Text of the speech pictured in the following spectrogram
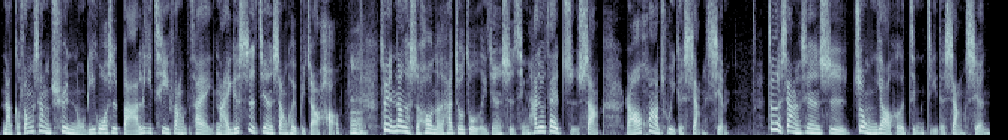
哪个方向去努力，或是把力气放在哪一个事件上会比较好。嗯，所以那个时候呢，他就做了一件事情，他就在纸上，然后画出一个象限。这个象限是重要和紧急的象限。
